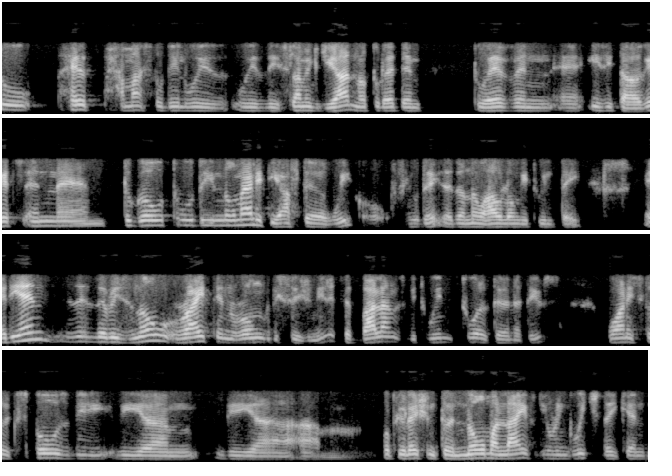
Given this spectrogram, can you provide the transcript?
to help Hamas to deal with with the Islamic Jihad, not to let them to have an uh, easy targets and um, to go to the normality after a week or a few days. I don't know how long it will take. At the end, there is no right and wrong decision. It's a balance between two alternatives. One is to expose the the um, the uh, um, population to a normal life during which they can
